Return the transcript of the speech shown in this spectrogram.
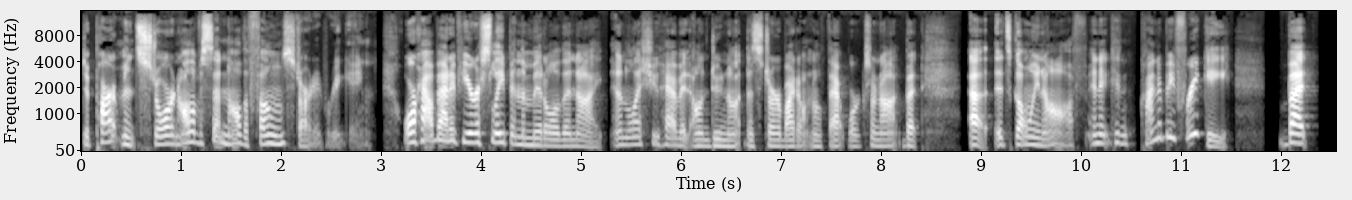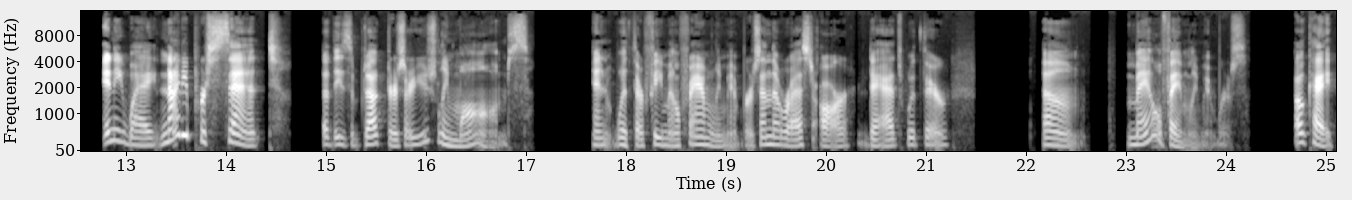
department store and all of a sudden all the phones started ringing. Or how about if you're asleep in the middle of the night, unless you have it on Do Not Disturb? I don't know if that works or not, but uh, it's going off and it can kind of be freaky. But anyway, 90% of these abductors are usually moms and with their female family members, and the rest are dads with their um, male family members. Okay,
